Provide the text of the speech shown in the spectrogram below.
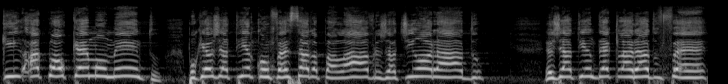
que a qualquer momento, porque eu já tinha confessado a palavra, já tinha orado, eu já tinha declarado fé,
